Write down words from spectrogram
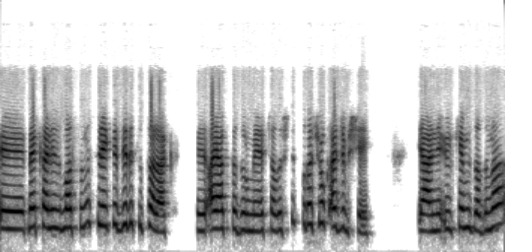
e, mekanizmasını sürekli diri tutarak e, ayakta durmaya çalıştık. Bu da çok acı bir şey. Yani ülkemiz adına,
